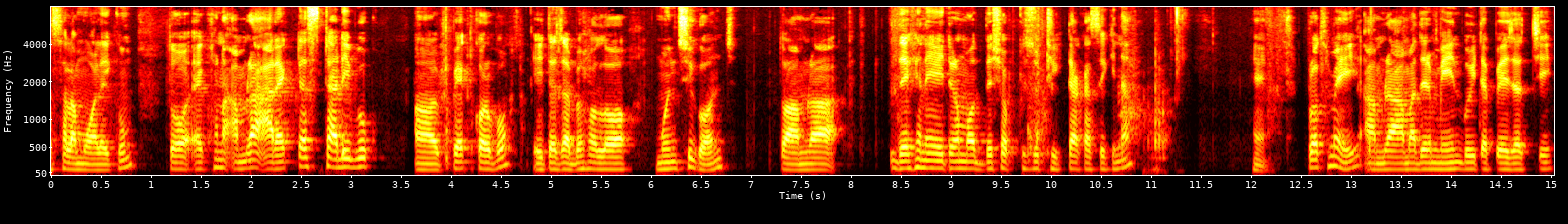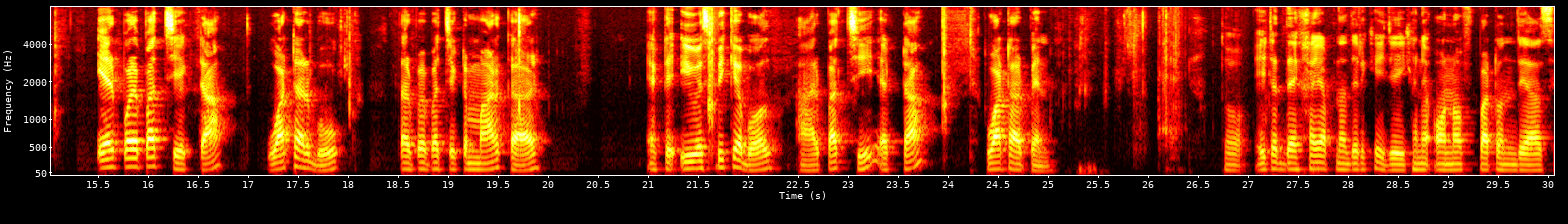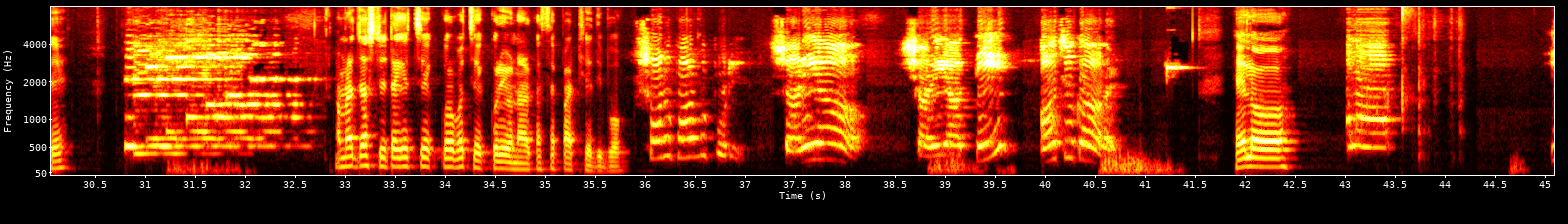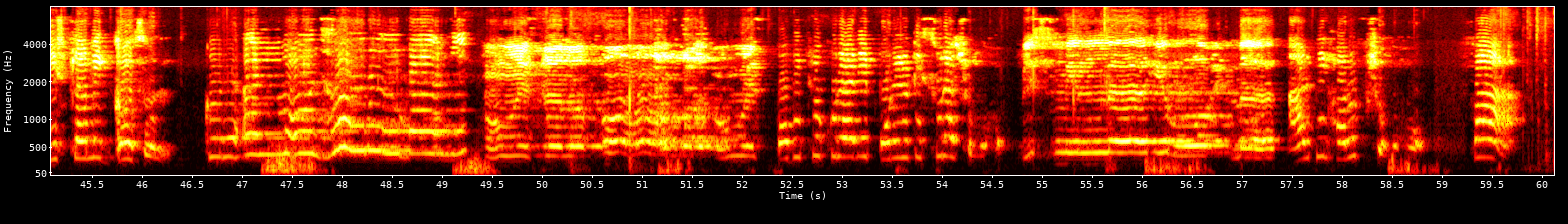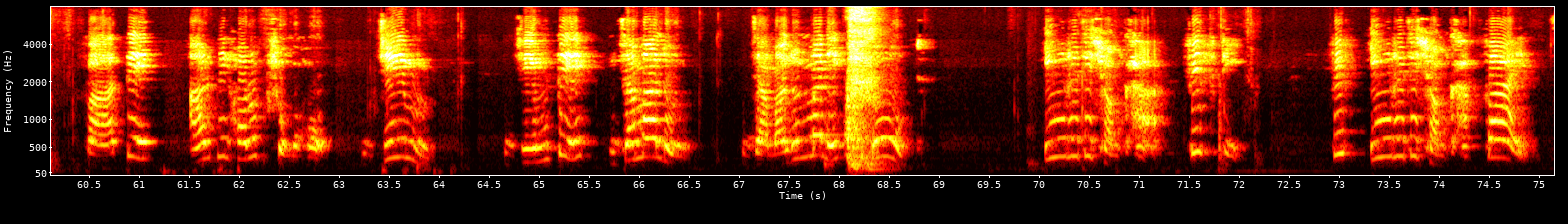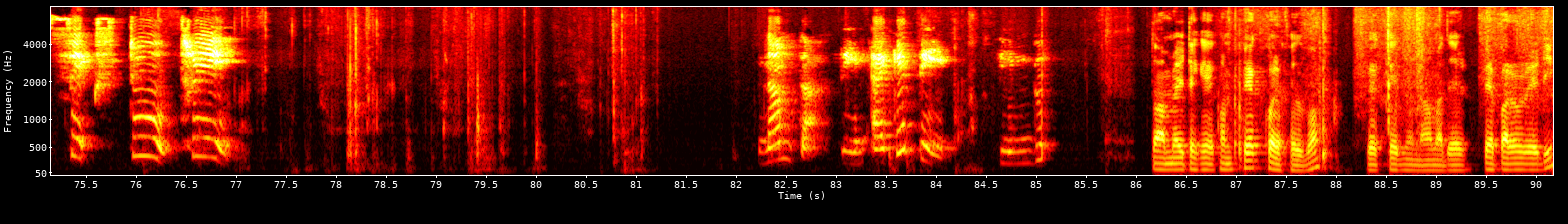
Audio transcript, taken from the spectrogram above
আসসালামু আলাইকুম। তো এখন আমরা আরেকটা স্টাডি বুক প্যাক করব। এটা যাবে হলো মুন্সিগঞ্জ। তো আমরা দেখে নিই এটার মধ্যে সব কিছু ঠিকঠাক আছে কিনা। হ্যাঁ প্রথমেই আমরা আমাদের মেইন বইটা পেয়ে যাচ্ছি। এরপরে পাচ্ছি একটা ওয়াটার বুক তারপরে পাচ্ছি একটা মার্কার একটা ইউএসবি কেবল আর পাচ্ছি একটা ওয়াটার পেন তো এটা দেখাই আপনাদেরকে যে এখানে অন অফ বাটন দেওয়া আছে। আমরা জাস্ট এটাকে চেক করব চেক করে ওনার কাছে পাঠিয়ে দিব। স্বরবর্ণ পড়ি সরেয়া সরেয়াতে অজগর। হ্যালো ইসলামিক গজল। কোরআন মধুর বাণী পবিত্র কোরআনের পনেরোটি সূরা সমূহ আরবি হরফ সমূহ ফা, ফাতে আরবি হরফ সমূহ জিম, জিমতে জামালুন। জামালুন মানে উট। ইংরেজি সংখ্যা ফিফটি ইংরেজি সংখ্যা ফাইভ সিক্স টু থ্রি নামতা, তিন, একে তিন। তো আমরা এটাকে এখন প্যাক করে ফেলব। প্যাকের জন্য আমাদের পেপারও রেডি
